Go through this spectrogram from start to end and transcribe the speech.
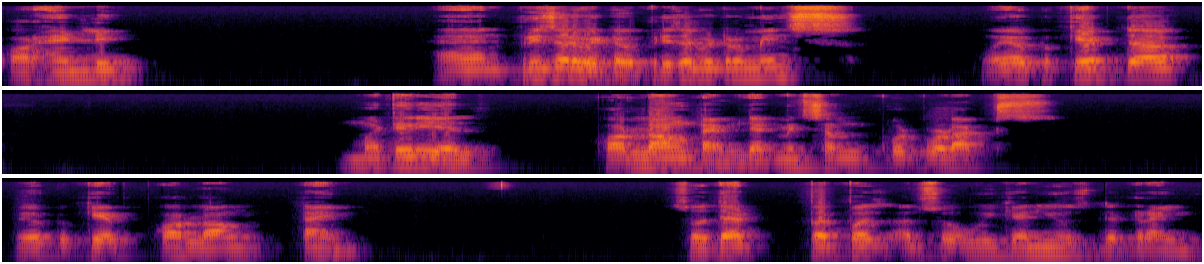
for handling and preservative. Preservative means we have to keep the material for long time. That means some food products we have to keep for long time. So that purpose also we can use the drying.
